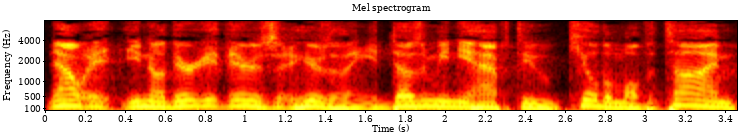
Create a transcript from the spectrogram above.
Now, it, you know, there, there's here's the thing. It doesn't mean you have to kill them all the time.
